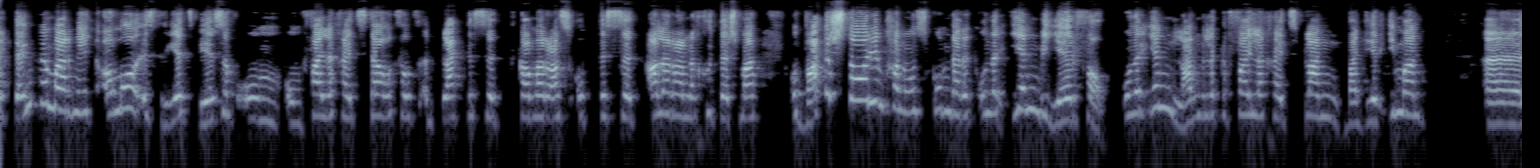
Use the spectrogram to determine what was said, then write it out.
ek dink nou maar net almal is reeds besig om om veiligheidsstelsels in plek te sit, kameras op te sit, allerlei goeders, maar op watter stadium gaan ons kom dat dit onder een beheer val, onder een landelike veiligheidsplan wat deur iemand uh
